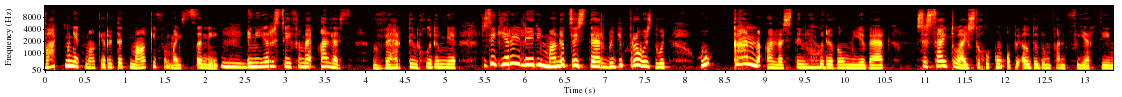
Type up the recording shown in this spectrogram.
Wat moet ek maak? Here, dit maak nie vir my sin nie. Mm. En die Here sê vir my alles werk ten goeie mee. Dis ek Here, jy lê die man op sy sterfbed, die vrou is dood. Hoe kan alles ten ja. goeie wil meewerk? So sy toe huis toe gekom op die ouderdom van 14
